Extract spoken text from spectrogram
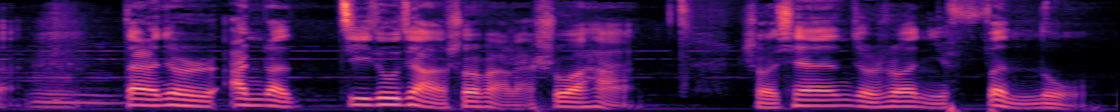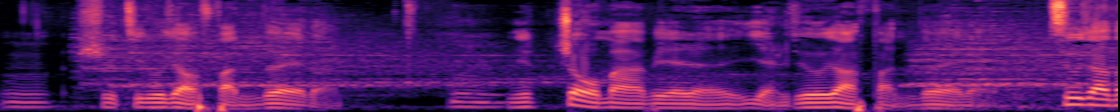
的。嗯嗯但是就是按照基督教的说法来说哈，首先就是说你愤怒嗯是基督教反对的，嗯你咒骂别人也是基督教反对的。基督教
